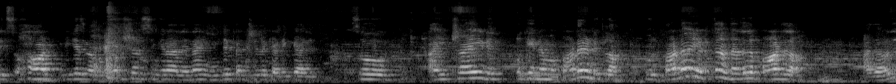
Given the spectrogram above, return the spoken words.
இட்ஸ் ஹார்ட் பிகாஸ் நம்ம ப்ரொஃபஷனல் சிங்கராக இல்லைன்னா இந்த கண்ட்ரியில் கிடைக்காது. ஸோ ஐ ட்ரைடு ஓகே நம்ம படம் எடுக்கலாம். ஒரு படம் எடுத்து அந்த இதில் பாடலாம். அதாவது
